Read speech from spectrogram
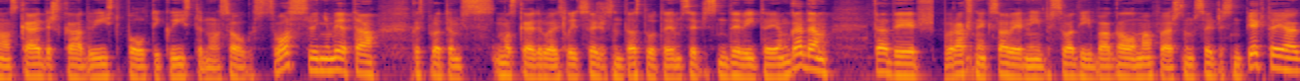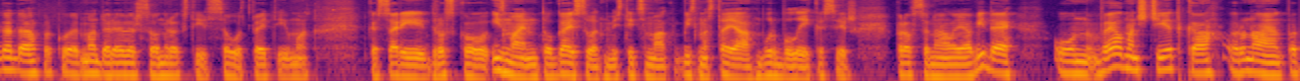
nav skaidrs, kādu īstu politiku īstenos Augusts Voss viņa vietā, kas, protams, noskaidrojas līdz 68. un 69. gadam. Tad ir Rakstnieku savienības vadībā galama apvērsums 65. gadā, par ko ir Madara Eversona rakstījusi savos pētījumos, kas arī drusku izmaina to gaisotni, visticamāk, vismaz tajā burbulī, kas ir profesionālajā vidē. Un vēl man šķiet, ka runājot par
